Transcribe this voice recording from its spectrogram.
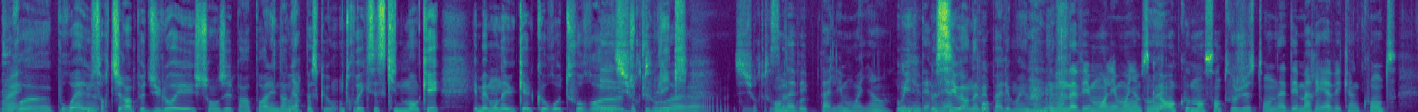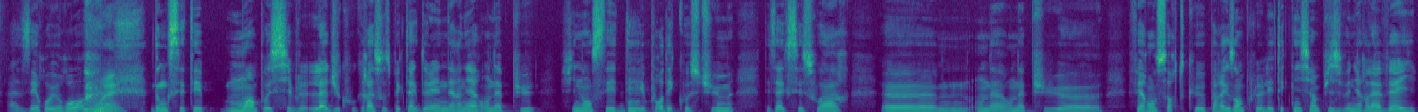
pour, Ouais. euh, pour ouais, Mm. sortir un peu du lot et changer par rapport à l'année dernière, Ouais. parce qu'on trouvait que c'est ce qui nous manquait. Et même, on a eu quelques retours euh, et du surtout, public. euh, surtout on n'avait pas les moyens. oui, aussi, ouais, on n'avait pour- pas les moyens on avait moins les moyens parce Ouais. qu'en commençant tout juste, on a démarré avec un compte à 0 euros. Ouais. Donc c'était moins possible. Là, du coup, grâce au spectacle de l'année dernière, on a pu financer des, Mm. pour des costumes, des accessoires. Euh, on, a, on a pu euh, faire en sorte que, par exemple, les techniciens puissent venir la veille,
